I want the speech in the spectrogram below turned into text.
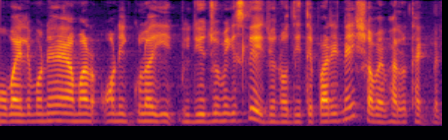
মোবাইলে মনে হয় আমার অনেকগুলো ভিডিও জমে গেছিল, এই জন্য দিতে পারি নাই। সবাই ভালো থাকবেন।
